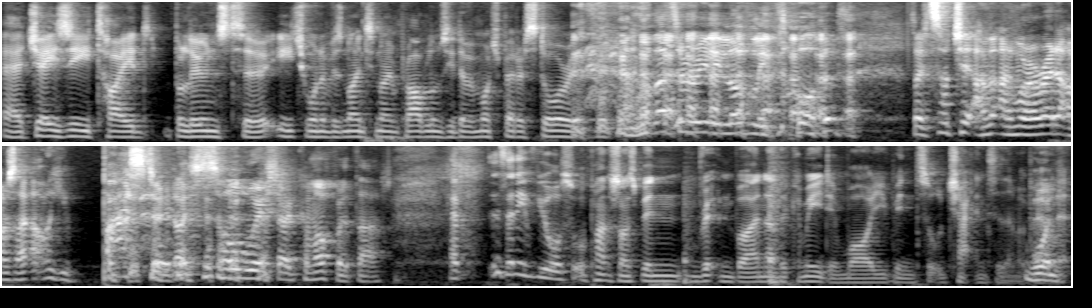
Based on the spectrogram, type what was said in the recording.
uh, Jay Z tied balloons to each one of his ninety nine problems, he'd have a much better story. I thought that's a really lovely thought. So It's like such a, and when I read it, I was like, "Oh, you bastard!" I so wish I'd come up with that. Have, has any of your sort of punchlines been written by another comedian while you've been sort of chatting to them about One. it?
